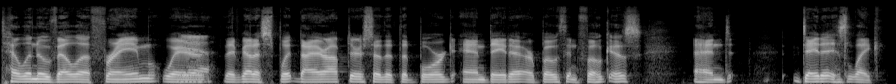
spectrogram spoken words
telenovela frame where Yeah. they've got a split diopter so that the Borg and Data are both in focus and Data is like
